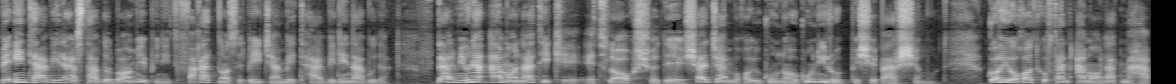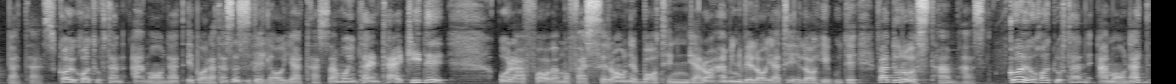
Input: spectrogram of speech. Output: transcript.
به این تعبیر هر عبدالبها می‌بینید فقط ناظر به جنبه تعویلی نبودن. در میون امانتی که اطلاق شده شاید جنبه های گوناگونی رو بشه برشمود گاهی اوقات گفتن امانت محبت است. گاهی اوقات گفتن امانت عبارت است از ولایت است. و مهمترین تاکید عرفا و مفسران باطنگرا همین ولایت الهی بوده و درست هم هست. گاهی اوقات گفتن امانت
